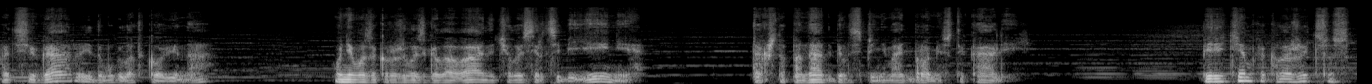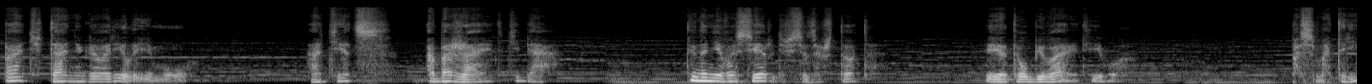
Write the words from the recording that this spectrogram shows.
От сигары и двух вина у него закружилась голова и началось сердцебиение — так что понадобилось принимать бромистый калий. Перед тем, как ложиться спать, Таня говорила ему, «Отец обожает тебя. Ты на него сердишься за что-то, и это убивает его. Посмотри,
